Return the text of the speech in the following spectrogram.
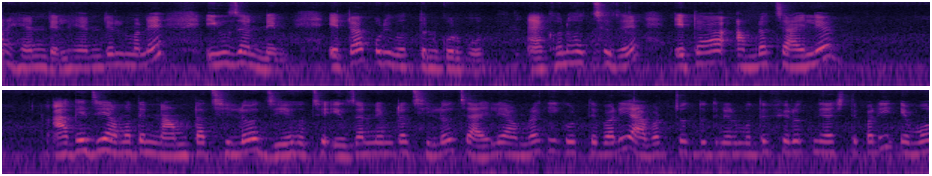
আর হ্যান্ডেল হ্যান্ডেল মানে ইউজার নেম এটা পরিবর্তন করব। এখন হচ্ছে যে, এটা আমরা চাইলে আগে যে আমাদের নামটা ছিল, যে হচ্ছে ইউজার নেমটা ছিল, চাইলে আমরা কি করতে পারি? আবার চোদ্দ দিনের মধ্যে ফেরত নিয়ে আসতে পারি। এমন,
